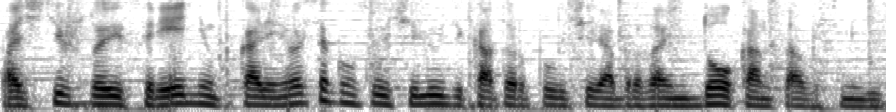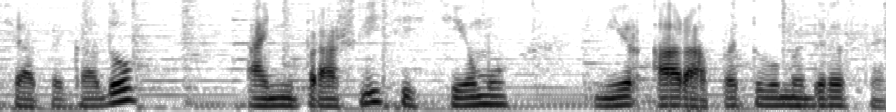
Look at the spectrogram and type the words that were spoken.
почти что и среднего поколения. Во всяком случае, люди, которые получили образование до конца 80-х годов, они прошли систему «Мир Араб» этого медресе.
